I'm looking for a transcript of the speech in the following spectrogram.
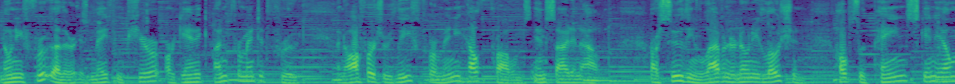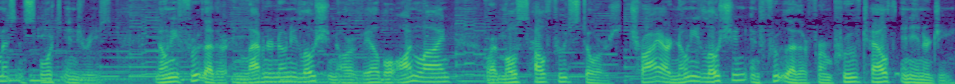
Noni fruit leather is made from pure, organic, unfermented fruit and offers relief for many health problems inside and out. Our soothing lavender noni lotion helps with pain, skin ailments, and sports injuries. Noni fruit leather and lavender noni lotion are available online or at most health food stores. Try our noni lotion and fruit leather for improved health and energy.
